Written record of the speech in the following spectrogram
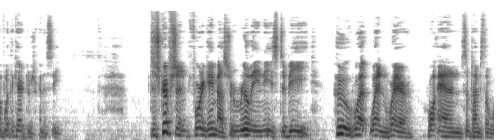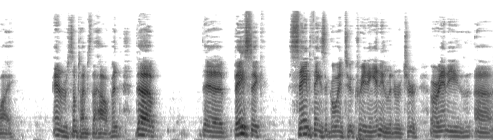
of what the characters are going to see. Description for a game master really needs to be who, what, when, where, and sometimes the why, and sometimes the how. But the the basic same things that go into creating any literature or any uh,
